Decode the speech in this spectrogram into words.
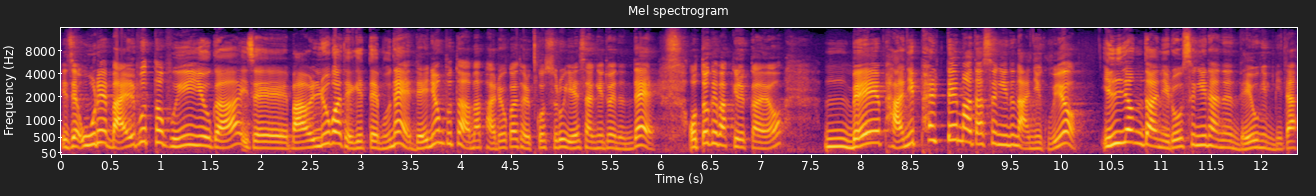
이제 올해 말부터 VEU가 이제 만료가 되기 때문에 내년부터 아마 발효가 될 것으로 예상이 되는데 어떻게 바뀔까요? 음, 매 반입할 때마다 승인은 아니고요. 1년 단위로 승인하는 내용입니다.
